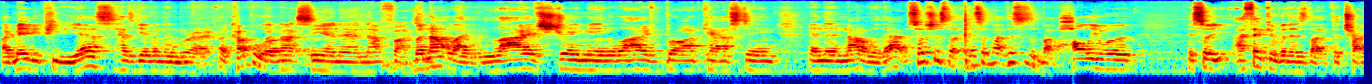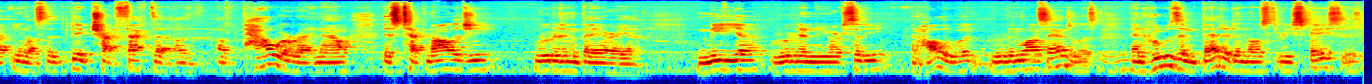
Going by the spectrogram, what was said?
like maybe PBS has given them right. a couple but of, not CNN, not Fox, but not like live streaming, live broadcasting, and then not only that. So it's just like it's about this is about Hollywood. And So I think of it as like the tri, you know, it's the big trifecta of, of power right now is technology rooted in the Bay Area, media rooted in New York City, and Hollywood, rooted in Los Angeles, mm-hmm. and who's embedded in those three spaces,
